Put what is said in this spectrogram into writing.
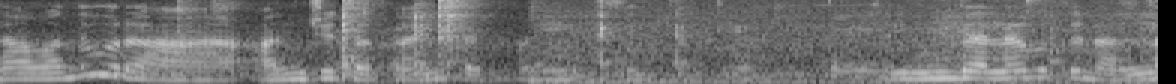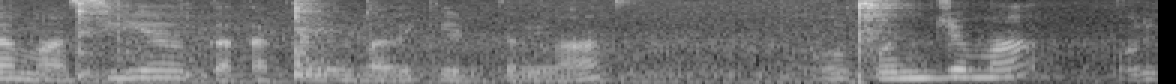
நான் வந்து ஒரு அஞ்சு தக்காளி கட் பண்ணி சேர்த்துருக்கேன். இந்த அளவுக்கு நல்லா மசிய தக்காளியை வதக்கி எடுத்துடலாம். கொஞ்சமாக ஒரு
